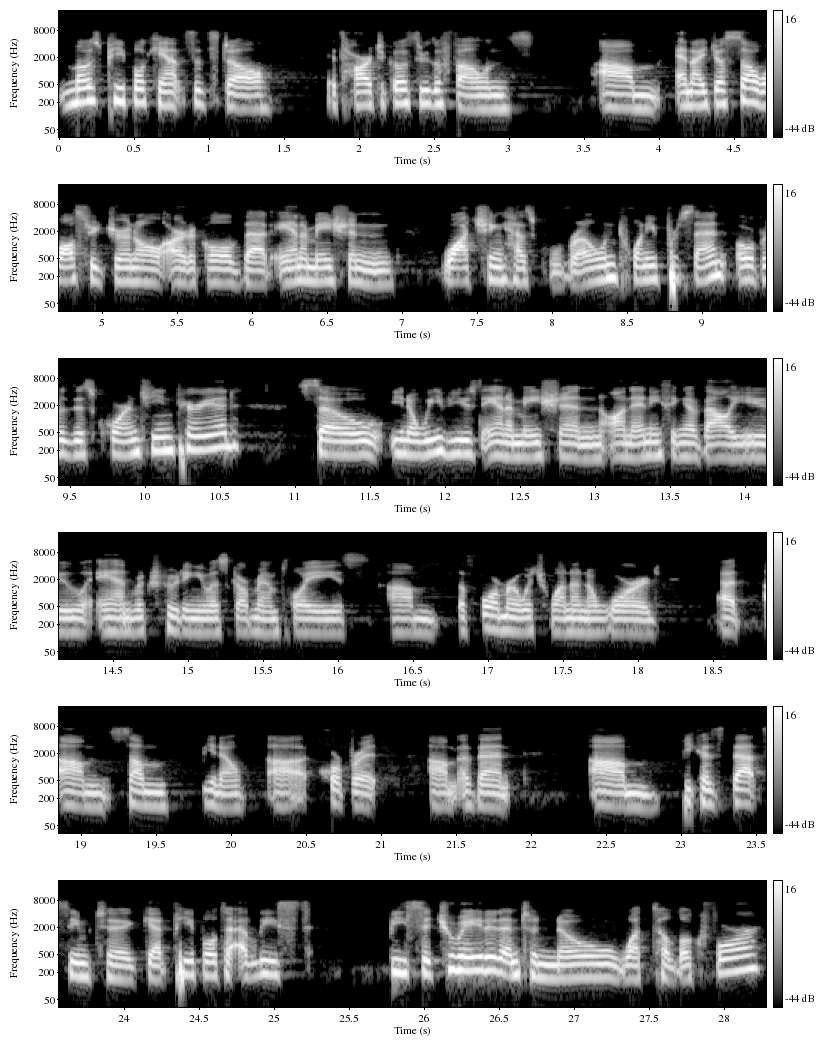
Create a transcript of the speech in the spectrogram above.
most people can't sit still. It's hard to go through the phones. Um, and I just saw Wall Street Journal article that animation watching has grown 20% over this quarantine period. So, you know, we've used animation on anything of value and recruiting U.S. government employees. Um, the former, which won an award at um, some, you know, uh, corporate um, event, um, because that seemed to get people to at least be situated and to know what to look for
